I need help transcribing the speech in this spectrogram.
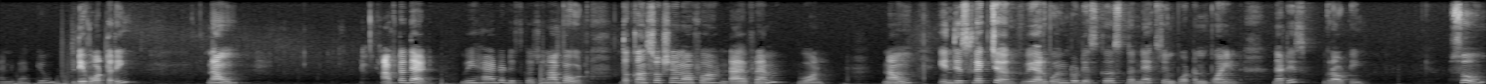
and vacuum dewatering. Now, after that, we had a discussion about the construction of a diaphragm wall. Now, in this lecture, we are going to discuss the next important point that is grouting. So,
